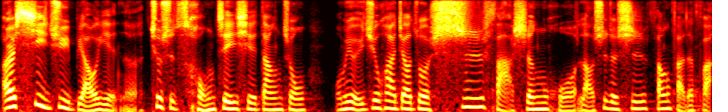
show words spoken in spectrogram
而戏剧表演呢，就是从这些当中，我们有一句话叫做“师法生活”，老师的师，方法的法，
